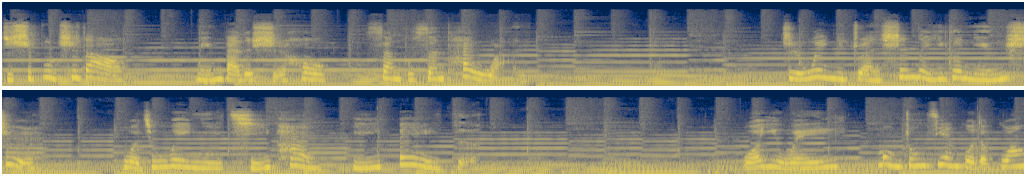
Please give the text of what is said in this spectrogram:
只是不知道，明白的时候算不算太晚？只为你转身的一个凝视，我就为你期盼。一辈子，我以为梦中见过的光，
